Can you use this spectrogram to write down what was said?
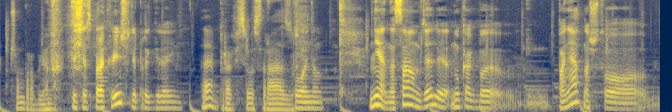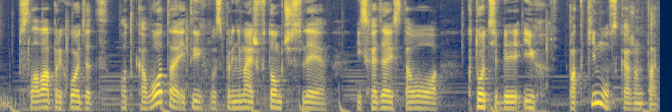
В чем проблема? Ты сейчас про кринж или про героин? Да, про все сразу. Понял. Не, на самом деле, ну как бы понятно, что слова приходят от кого-то, и ты их воспринимаешь в том числе, исходя из того, кто тебе их подкинул, скажем так.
